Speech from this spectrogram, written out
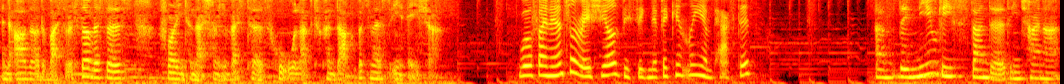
and other advisory services for international investors who would like to conduct business in Asia. Will financial ratios be significantly impacted? Um, the new lease standard in China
